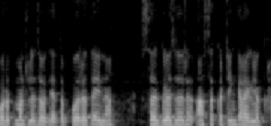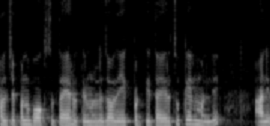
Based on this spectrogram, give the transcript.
परत म्हटलं जाऊ दे आता परत आहे ना सगळं जर असं कटिंग करायला गेलं खालचे पण बॉक्स तयार होते म्हणलं जाऊ दे एक पट्टी तयार चुकेल म्हणले. आणि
